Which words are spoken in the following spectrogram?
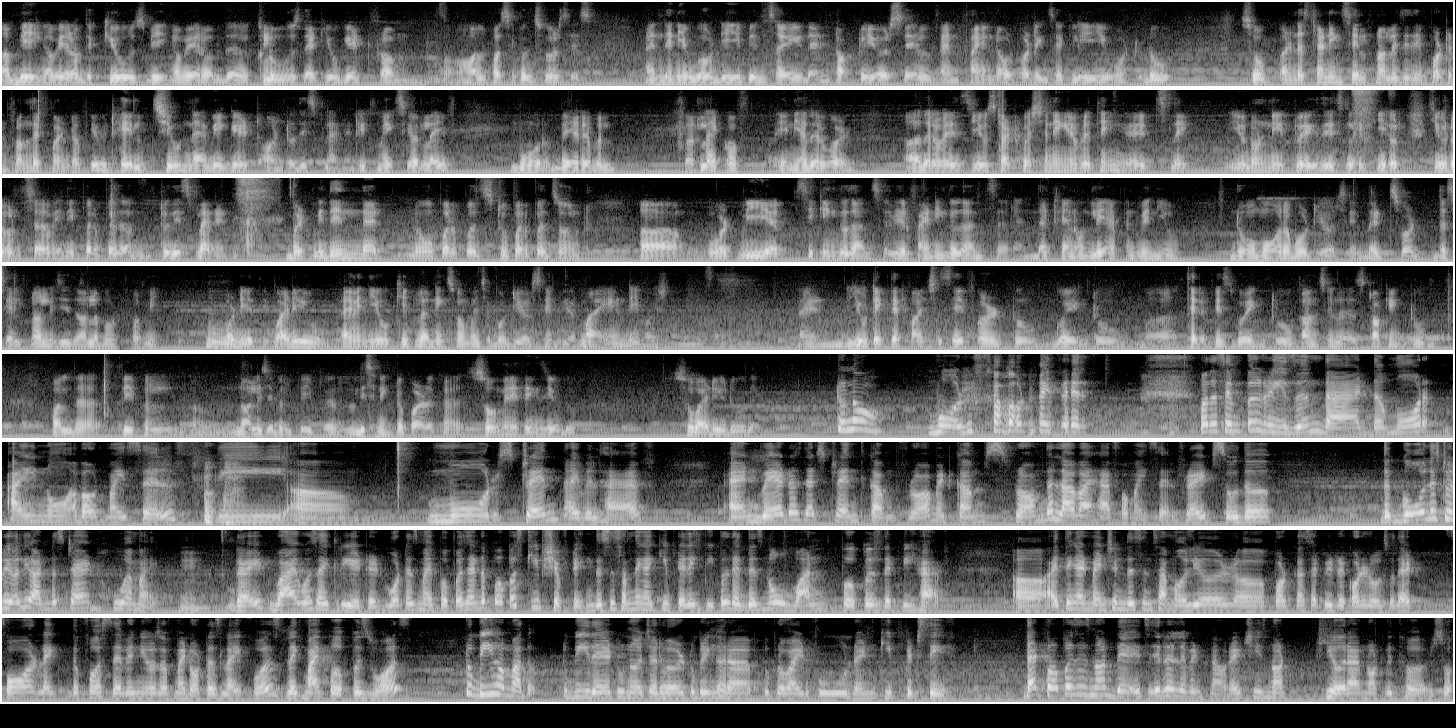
uh, being aware of the cues, being aware of the clues that you get from all possible sources. And then you go deep inside and talk to yourself and find out what exactly you want to do. So, understanding self knowledge is important from that point of view. It helps you navigate onto this planet, it makes your life more bearable, for lack of any other word. Otherwise, you start questioning everything. It's like you don't need to exist. Like you, you don't serve any purpose on to this planet. But within that no purpose to purpose zone, uh, what we are seeking those answers, we are finding those answers, and that can only happen when you know more about yourself. That's what the self knowledge is all about for me. What do you think? Why do you? I mean, you keep learning so much about yourself, your mind, emotions, and you take that conscious effort to going to uh, therapists, going to counselors, talking to all the people, uh, knowledgeable people, listening to podcasts. So many things you do. So why do you do that? to know more about myself for the simple reason that the more I know about myself, the um, more strength I will have. And where does that strength come from? It comes from the love I have for myself, right? So the the goal is to really understand who am I, Hmm. right? Why was I created? What is my purpose? And the purpose keeps shifting. This is something I keep telling people that there's no one purpose that we have. Uh, I think I'd mentioned this in some earlier uh, podcast that we recorded also that for like the first seven years of my daughter's life was like my purpose was to be her mother, to be there to nurture her, to bring her up, to provide food and keep it safe. That purpose is not there, it's irrelevant now, right? She's not here, I'm not with her. So,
